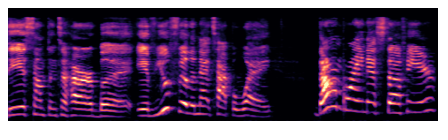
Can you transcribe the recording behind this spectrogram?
did something to her, but if you feeling that type of way, don't bring that stuff here.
